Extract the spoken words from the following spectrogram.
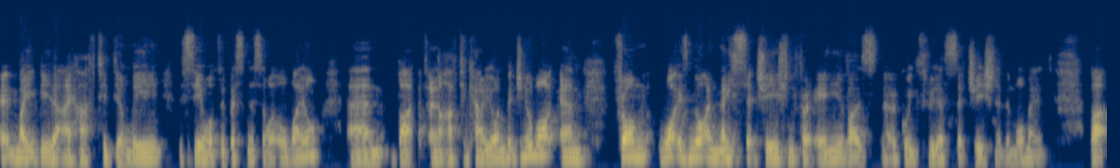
It might be that I have to delay the sale of the business a little while, um, but and I'll have to carry on. But you know what? Um, from what is not a nice situation for any of us that are going through this situation at the moment, but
